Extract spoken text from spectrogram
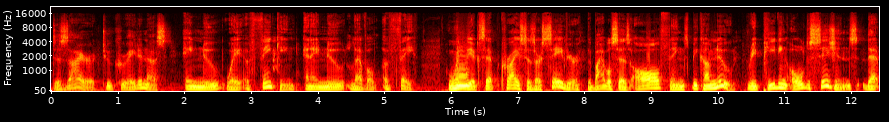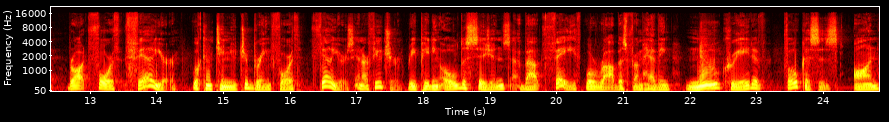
desire to create in us a new way of thinking and a new level of faith. When we accept Christ as our Savior, the Bible says all things become new. Repeating old decisions that brought forth failure will continue to bring forth failures in our future. Repeating old decisions about faith will rob us from having new creative focuses on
